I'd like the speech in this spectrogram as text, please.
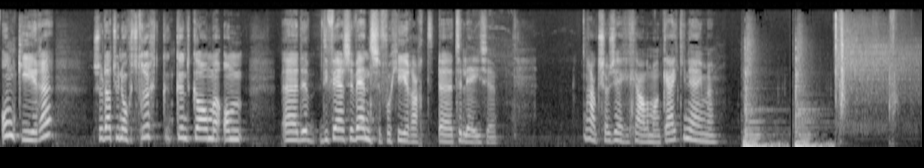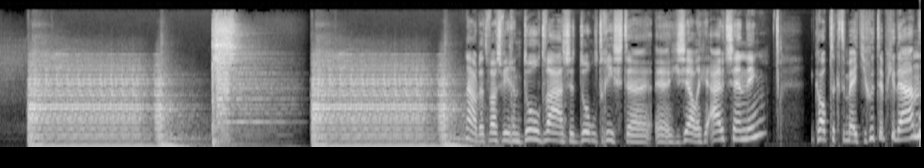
omkeren, zodat u nog eens terug kunt komen om de diverse wensen voor Gerard te lezen. Nou, ik zou zeggen, ga allemaal een kijkje nemen. Nou, dat was weer een doldwaze, doltrieste, eh gezellige uitzending. Ik hoop dat ik het een beetje goed heb gedaan.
